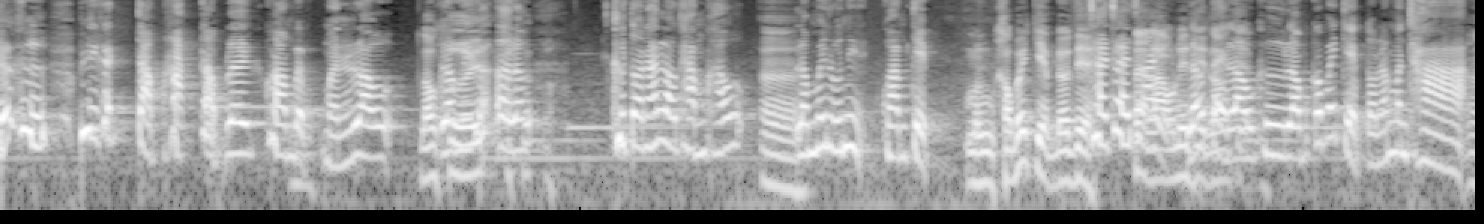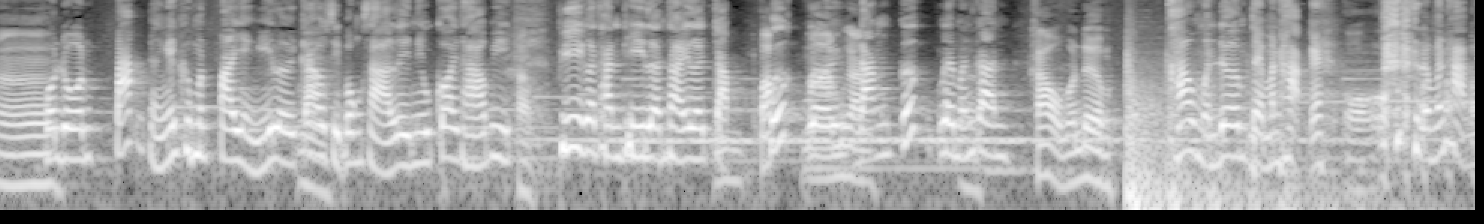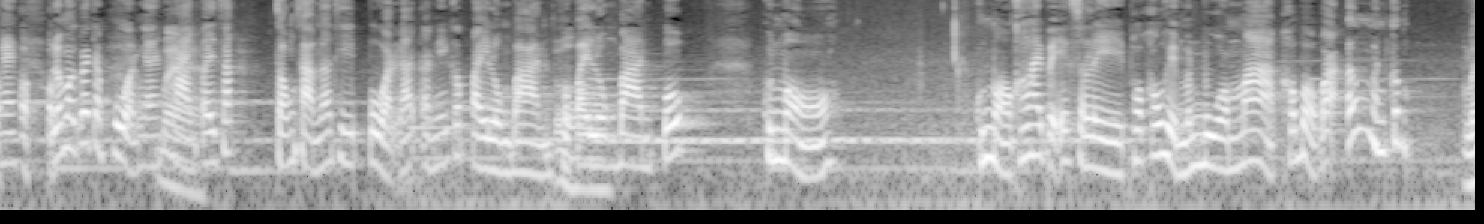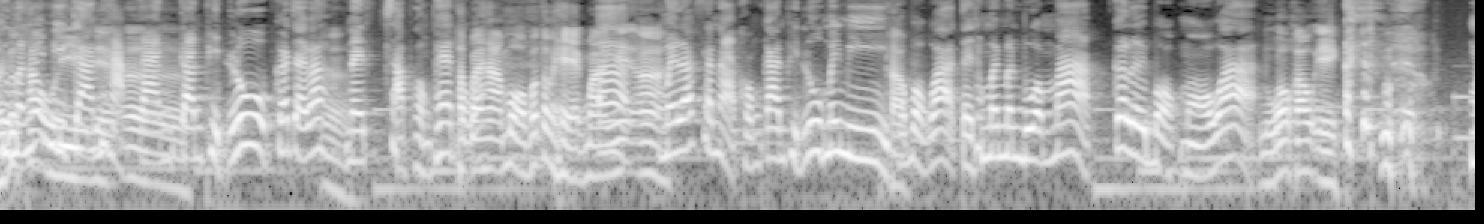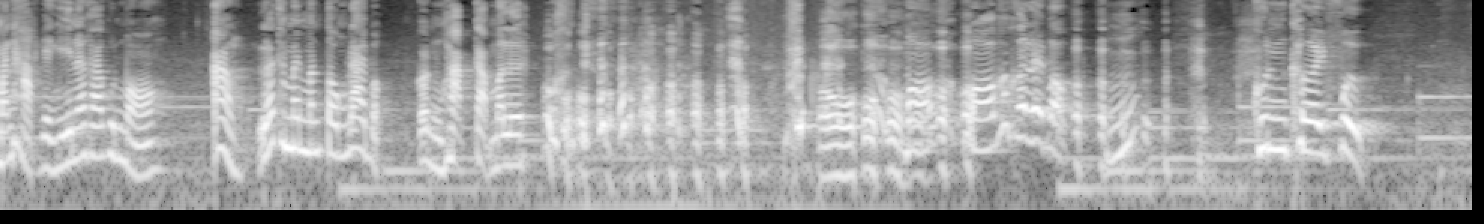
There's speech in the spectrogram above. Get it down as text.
ก็คือพี่ก็จับหักกลับเลยความแบบเหมือนเราเราเคยไม่เออเราคือตอนนั้นเราทำเขาเออ เราไม่รู้นี่ความเจ็บ มันเขาไม่เจ็บเดี๋ยวสิใช่ใช่แต่ใช่เราเนี่ยแล้วสิแต่เราจ็บ คือเราก็ไม่เจ็บตอนนั้นมันชา เออพอโดนปักอย่างนี้ยคือมันไปอย่างนี้เลย 90 องศาเลยนิ้วก้อยเท้าพี่ ครับพี่ก็ทันทีเลยไทยเลยจับปั๊บปึ๊กเลยมาเหมือนกัน ดังกึกเลยเหมือนกัน เข้าเหมือนเดิม เข้าเหมือนเดิมแต่มันหักไงอ๋อ แต่มันหักไง แล้วมันก็จะปวดไงแหม่ผ่านไปสักสองสามนาทีปวดแล้ว ตอนนี้ก็ไปโรงพยาบาลพออ๋อไปโรงพยาบาลปุ๊บ คุณหมอ คุณหมอเขาให้ไปเอ็กซเรย์เพราะเขาเห็นมันบวมมากเขาบอกว่า เออมันก็มันคือก็มันไม่เข้ามีดีการเนี่ยหักเออการการผิดรูปเข้าใจป่ะเออในศัพท์ของแพทย์ถ้าบอกไปว่าหาหมอมันต้องแหกมาอย่างนี้อ่า อ่าไม่ลักษณะของการผิดรูปไม่มีครับ เขาบอกว่า แต่ทำไมมันบวมมากก็เลยบอกหมอว่า หนูเอาเข้าเอง มันหักอย่างนี้นะคะ คุณหมอ อ้าวแล้วทำไมมันตรงได้บอกก็หนูหักกลับมาเลย โอ้โหหมอหมอเขาก็เลยบอกหืมคุณเคยฝึก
